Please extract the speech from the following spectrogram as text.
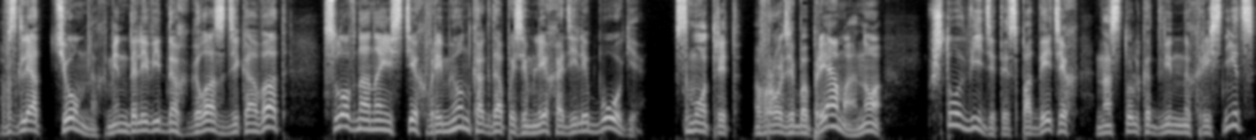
Взгляд темных, миндалевидных глаз диковат, словно она из тех времен, когда по земле ходили боги. Смотрит вроде бы прямо, но что видит из-под этих настолько длинных ресниц,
